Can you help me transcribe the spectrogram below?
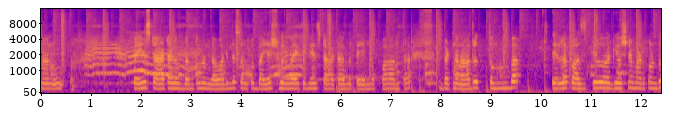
ನಾನು ಪೇಯ್ನ್ ಸ್ಟಾರ್ಟ್ ಆಗೋಕ್ಕೆ ಬಂತು. ನನಗೆ ಅವಾಗಿಂದ ಸ್ವಲ್ಪ ಭಯ ಶುರುವಾಯ್ತು, ಇನ್ನೇನು ಸ್ಟಾರ್ಟ್ ಆಗುತ್ತೆ, ಹೆಂಗಪ್ಪ ಅಂತ. ಬಟ್ ನಾನು ಆದರೂ ತುಂಬ ಎಲ್ಲ ಪಾಸಿಟಿವ್ ಆಗಿ ಯೋಚನೆ ಮಾಡಿಕೊಂಡು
